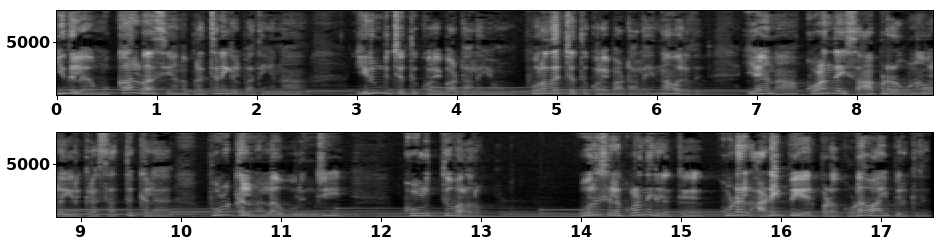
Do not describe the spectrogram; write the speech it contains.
இதில் முக்கால்வாசியான பிரச்சனைகள் பார்த்தீங்கன்னா இரும்பு சத்து குறைபாட்டாலையும் புரதச்சத்து குறைபாட்டாலையும் தான் வருது. ஏன்னா குழந்தை சாப்பிட்ற உணவில் இருக்கிற சத்துக்களை புழுக்கள் நல்லா உறிஞ்சி கொழுத்து வளரும். ஒரு சில குழந்தைகளுக்கு குடல் அடைப்பு ஏற்படக்கூட வாய்ப்பு இருக்குது.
